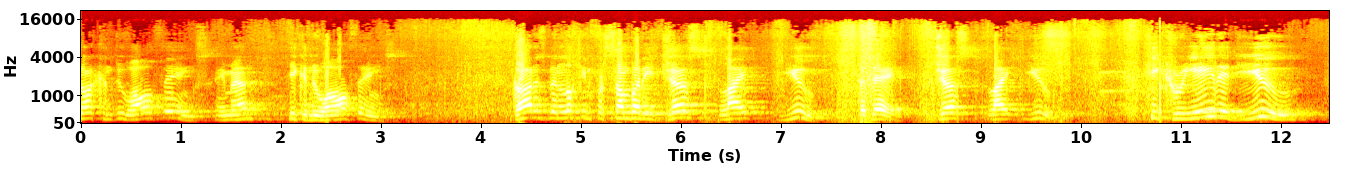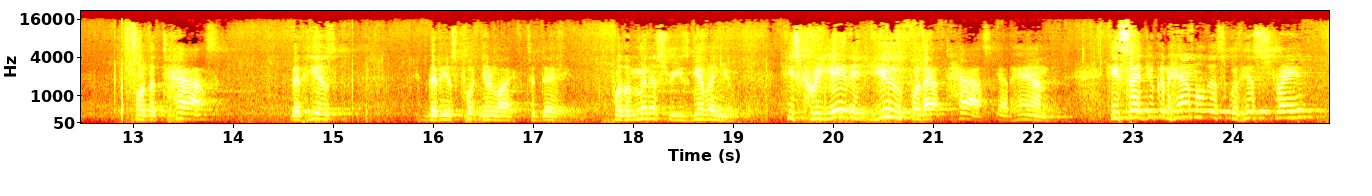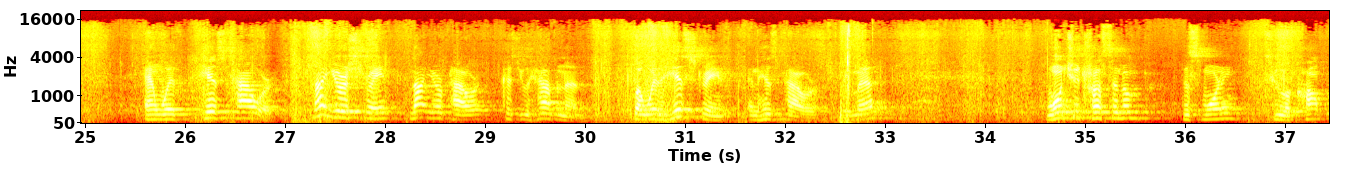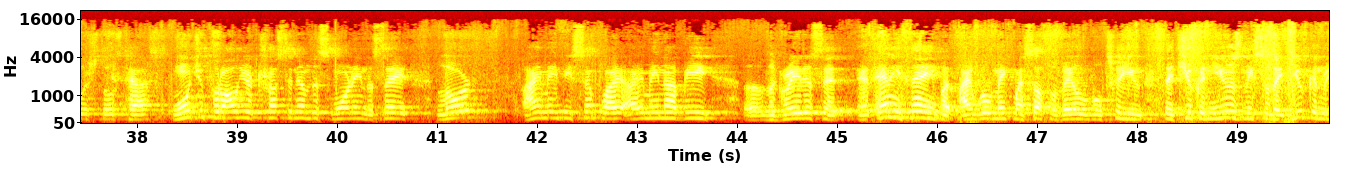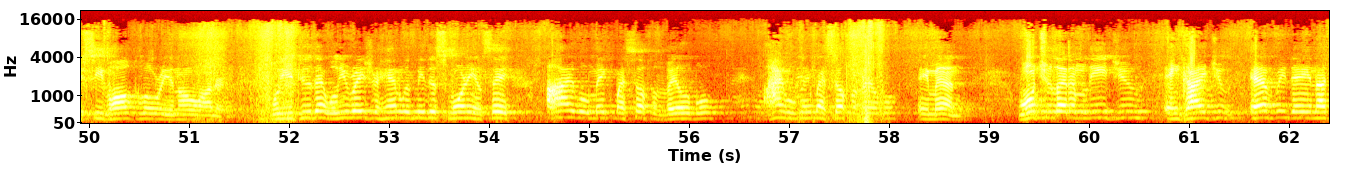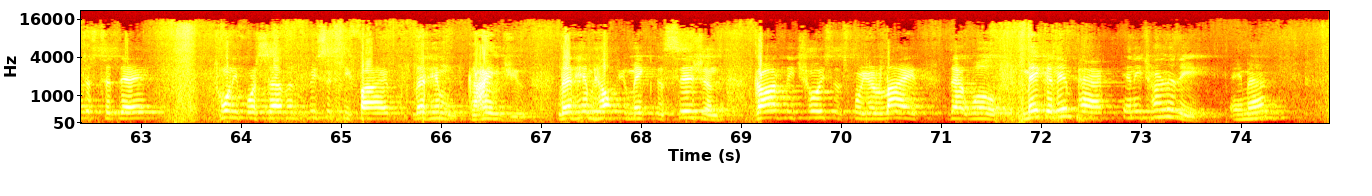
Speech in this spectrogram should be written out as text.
God can do all things. Amen? He can do all things. God has been looking for somebody just like you today. Just like you. He created you for the task that He has, that he has put in your life today, for the ministry He's given you. He's created you for that task at hand. He said you can handle this with His strength and with His power. Not your strength, not your power, because you have none, but with His strength and His power. Amen? Won't you trust in Him this morning to accomplish those tasks? Won't you put all your trust in Him this morning to say, Lord, I may be simple, I, I may not be uh, the greatest at, at anything, but I will make myself available to you that you can use me so that you can receive all glory and all honor. Will you do that? Will you raise your hand with me this morning and say, I will make myself available? I will make myself available. Amen. Won't you let him lead you and guide you every day, not just today, 24 7, 365? Let him guide you. Let him help you make decisions, godly choices for your life that will make an impact in eternity. Amen?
